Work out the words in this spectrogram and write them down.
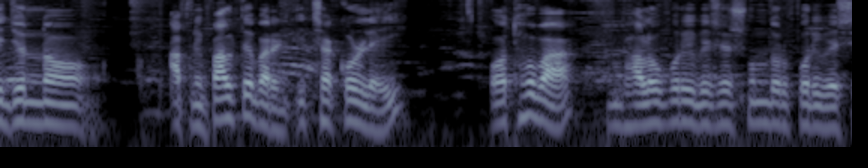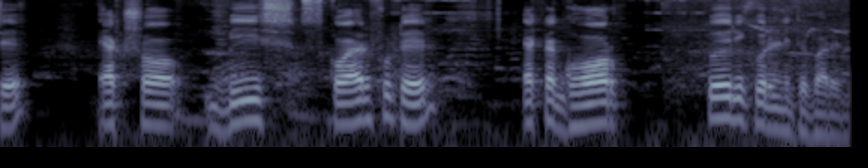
এই জন্য আপনি পালতে পারেন ইচ্ছা করলেই, অথবা ভালো পরিবেশে, সুন্দর পরিবেশে একশো বিশ স্কোয়ার ফুটের একটা ঘর তৈরি করে নিতে পারেন।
